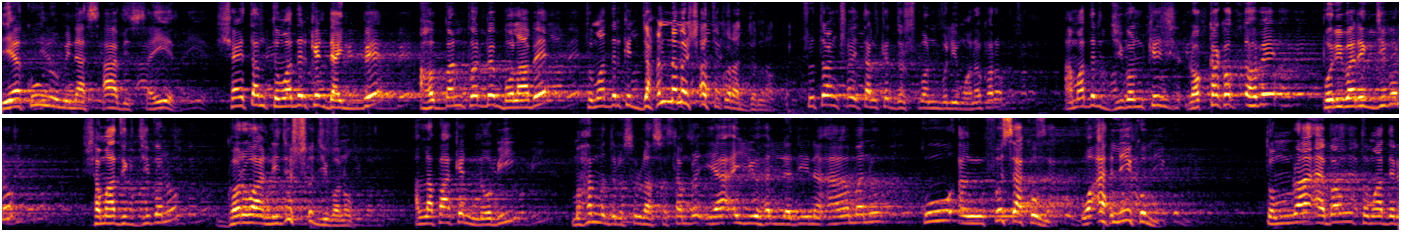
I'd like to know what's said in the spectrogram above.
লিয়াকুনু মিন আসহাবিস সাইর শয়তান তোমাদেরকে ডাকবে, আহ্বান করবে, বলাবে তোমাদেরকে জাহান্নামের সাথী করার জন্য। সুতরাং শয়তানকে দুশ্মন বলি মনে করো। আমাদের জীবনকে রক্ষা করতে হবে পারিবারিক জীবনও, সামাজিক জীবনও, ঘরোয়া নিজস্ব জীবনও। আল্লাহ পাকের নবী মোহাম্মদ রসুল্লাহ সাল্লাম আমানু কু তোমরা এবং তোমাদের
